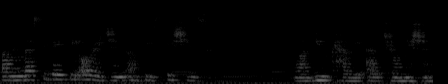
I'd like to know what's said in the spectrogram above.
I'll investigate the origin of these issues while you carry out your mission.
